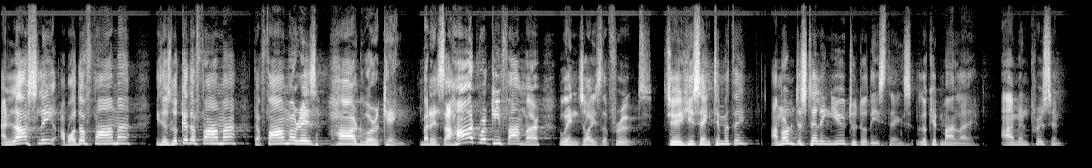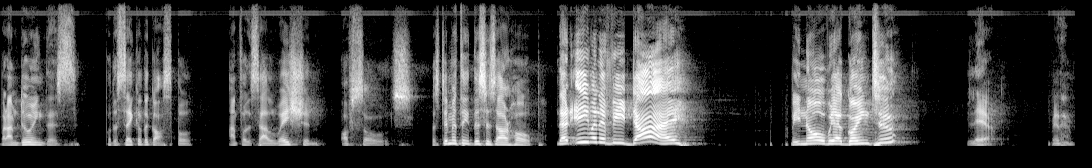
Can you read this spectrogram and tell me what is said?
And lastly, about the farmer, he says, Look at the farmer. The farmer is hardworking, but it's a hardworking farmer who enjoys the fruit. So he's saying, Timothy, I'm not just telling you to do these things. Look at my life. I'm in prison, but I'm doing this for the sake of the gospel and for the salvation of souls. Timothy, this is our hope. That even if we die, we know we are going to live with him.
